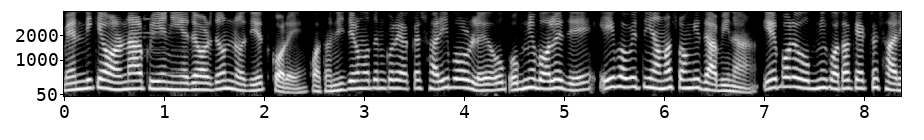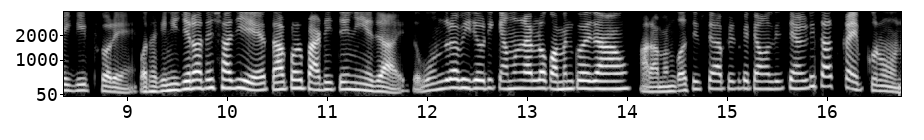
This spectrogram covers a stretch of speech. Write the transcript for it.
ম্যান্ডিকে অর্ণার প্রিয়ে নিয়ে যাওয়ার জন্য জেদ করে। কথা নিজের মতন করে একটা শাড়ি পরলে অগ্নি বলে যে, এইভাবে তুই আমার সঙ্গে যাবি না। এরপরে অগ্নি কথাকে একটা শাড়ি গিফট করে। কথাকে নিজের হাতে সাজিয়ে তারপর পার্টিতে নিয়ে যায়। তো বন্ধুরা, ভিডিওটি কেমন লাগল কমেন্ট করে জানাও। আর আমার গসিপসে আপডেট পেতে আমাদের চ্যানেলটি সাবস্ক্রাইব করুন।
